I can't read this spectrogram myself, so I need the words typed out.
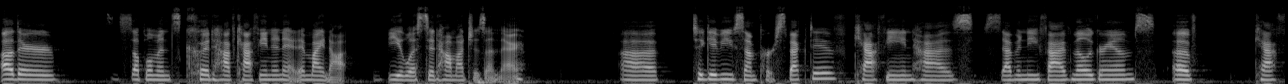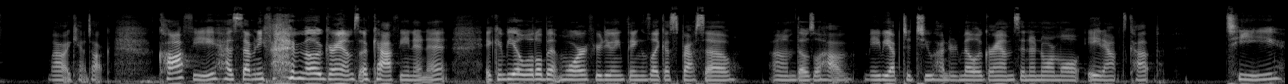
other supplements could have caffeine in it. It might not be listed how much is in there. Uh, to give you some perspective, caffeine has 75 milligrams of caffeine wow, I can't talk. Coffee has 75 milligrams of caffeine in it. It can be a little bit more if you're doing things like espresso. Um, those will have maybe up to 200 milligrams in a normal eight ounce cup. Tea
